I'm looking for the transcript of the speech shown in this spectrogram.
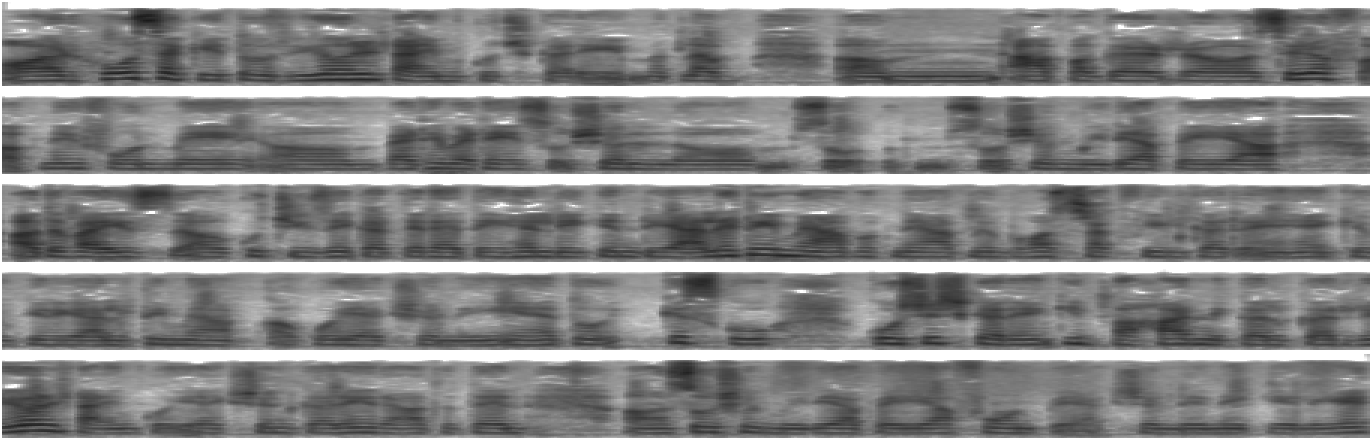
और हो सके तो रियल टाइम कुछ करें। मतलब आप अगर सिर्फ़ अपने फ़ोन में बैठे बैठे सोशल सोशल मीडिया पे या अदरवाइज़ कुछ चीज़ें करते रहते हैं, लेकिन रियलिटी में आप अपने आप में बहुत स्ट्रक फील कर रहे हैं क्योंकि रियलिटी में आपका कोई एक्शन नहीं है तो किसको कोशिश करें कि बाहर निकल कर रियल टाइम कोई एक्शन करें रात देन सोशल मीडिया पे या फ़ोन पे एक्शन लेने के लिए।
